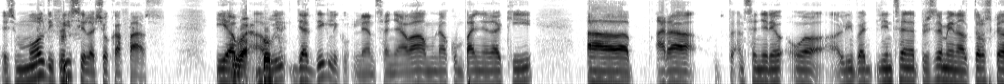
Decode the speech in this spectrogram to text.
És molt difícil això que fas. I avui, avui ja et dic, li, li ensenyava a una companya d'aquí, uh, ara ensenyaré, uh, li, li he ensenyat precisament el tros que,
